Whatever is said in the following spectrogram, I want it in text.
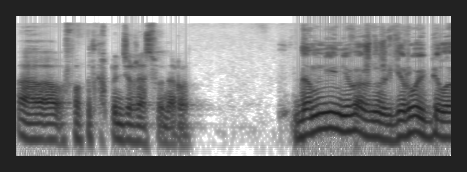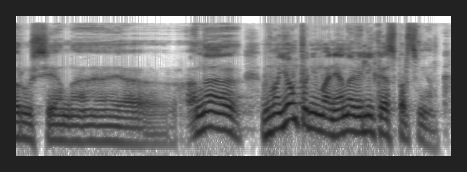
э, в попытках поддержать свой народ? Да мне не важно, герой Беларуси она. Она, в моем понимании, она великая спортсменка.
